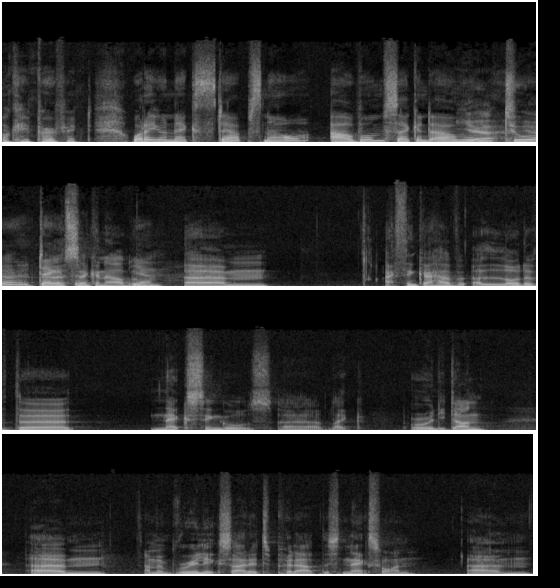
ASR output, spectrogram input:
Okay, perfect. What are your next steps now? Album, second album, yeah, tour, yeah. Uh, second album. Yeah. Um, I think I have a lot of the next singles uh, like already done. Um, I'm really excited to put out this next one. Um,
